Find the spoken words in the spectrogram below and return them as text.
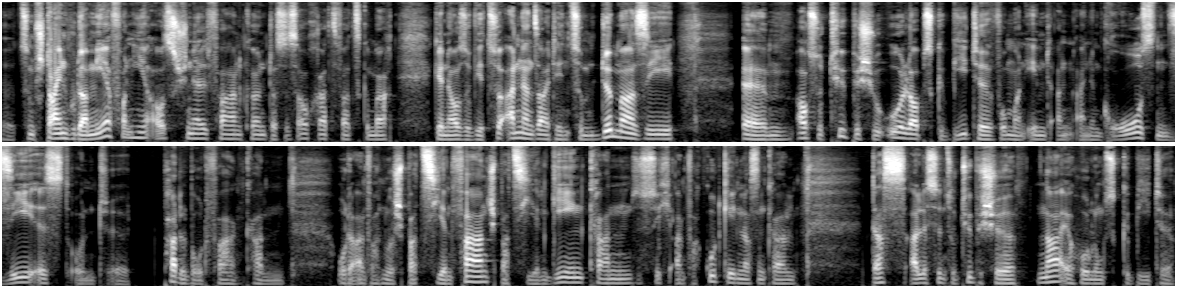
äh, zum Steinhuder Meer von hier aus schnell fahren könnt. Das ist auch ratzfatz gemacht. Genauso wie zur anderen Seite hin zum Dümmersee. Ähm, auch so typische Urlaubsgebiete, wo man eben an einem großen See ist und äh, Paddelboot fahren kann. Oder einfach nur spazieren fahren, spazieren gehen kann, sich einfach gut gehen lassen kann. Das alles sind so typische Naherholungsgebiete.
